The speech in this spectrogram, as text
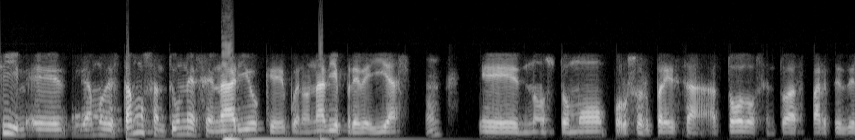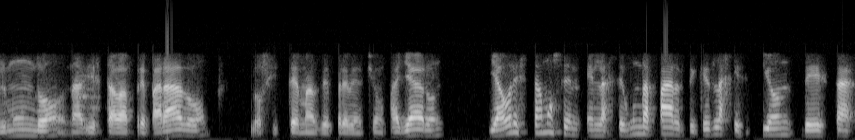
Sí, eh, digamos, estamos ante un escenario que, bueno, nadie preveía, eh, nos tomó por sorpresa a todos en todas partes del mundo, nadie estaba preparado, los sistemas de prevención fallaron, y ahora estamos en, en, la segunda parte, que es la gestión de esta,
